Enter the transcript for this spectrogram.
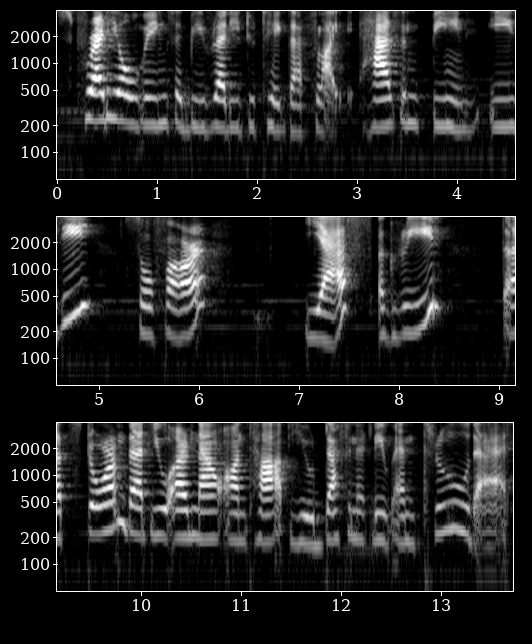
spread your wings and be ready to take that flight. It hasn't been easy so far. Yes, agreed. That storm that you are now on top, you definitely went through that.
